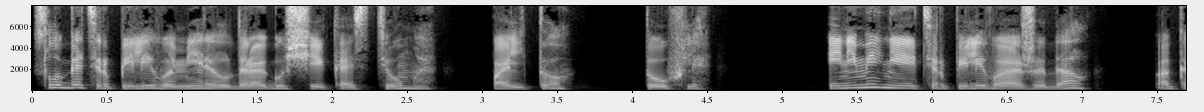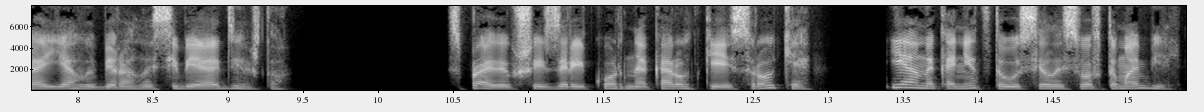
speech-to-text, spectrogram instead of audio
слуга терпеливо мерил дорогущие костюмы, пальто, туфли. И не менее терпеливо ожидал, пока я выбирала себе одежду. Справившись за рекордно короткие сроки, я наконец-то уселась в автомобиль.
